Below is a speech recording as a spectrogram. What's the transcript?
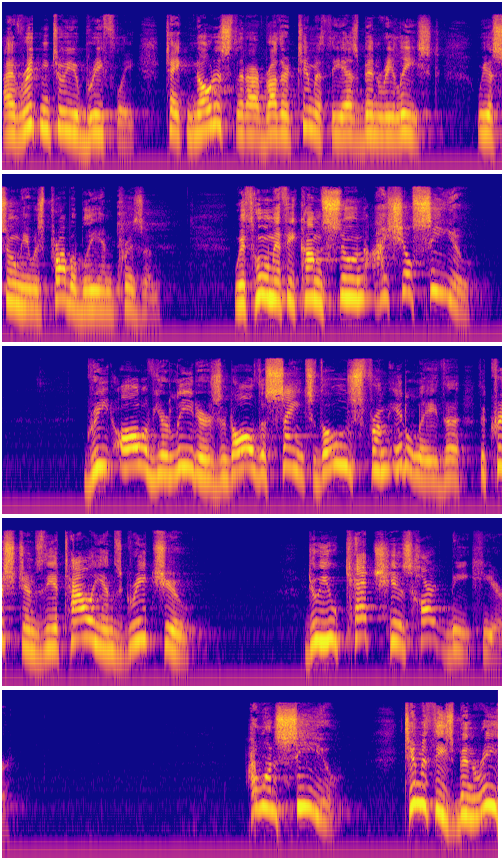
I have written to you briefly. Take notice that our brother Timothy has been released. We assume he was probably in prison. With whom, if he comes soon, I shall see you. Greet all of your leaders and all the saints, those from Italy, the, the Christians, the Italians greet you. Do you catch his heartbeat here? I want to see you. Timothy's been re-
